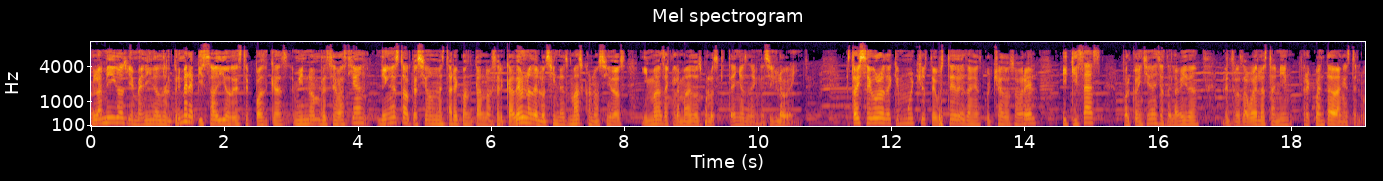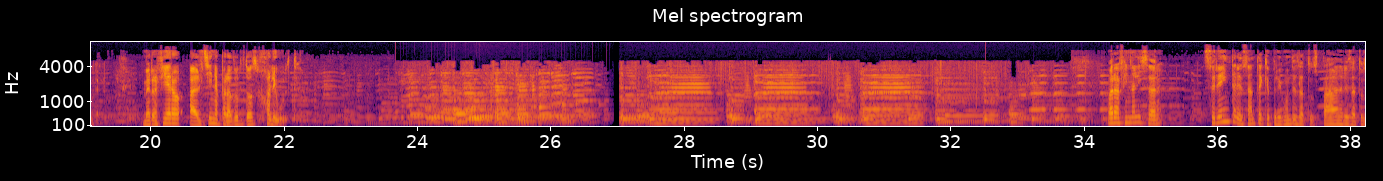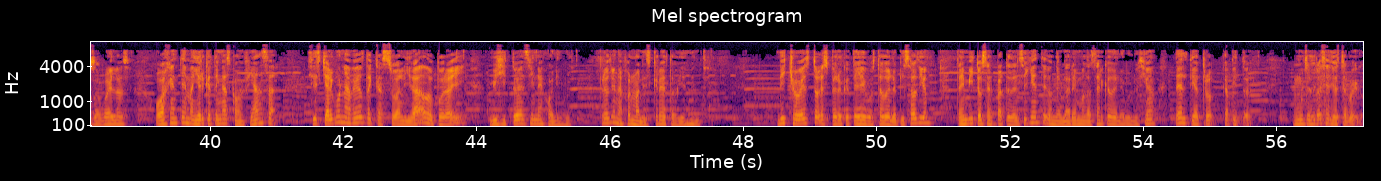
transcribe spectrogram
Hola amigos, bienvenidos al primer episodio de este podcast. Mi nombre es Sebastián y en esta ocasión estaré contando acerca de uno de los cines más conocidos y más aclamados por los quiteños en el siglo XX. Estoy seguro de que muchos de ustedes han escuchado sobre él y quizás, por coincidencias de la vida, nuestros abuelos también frecuentaban este lugar. Me refiero al cine para adultos Hollywood. Para finalizar, sería interesante que preguntes a tus padres, a tus abuelos o a gente mayor que tengas confianza si es que alguna vez de casualidad o por ahí visitó el cine Hollywood, pero de una forma discreta obviamente. Dicho esto, espero que te haya gustado el episodio. Te invito a ser parte del siguiente donde hablaremos acerca de la evolución del teatro Capitol. Muchas gracias y hasta luego.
